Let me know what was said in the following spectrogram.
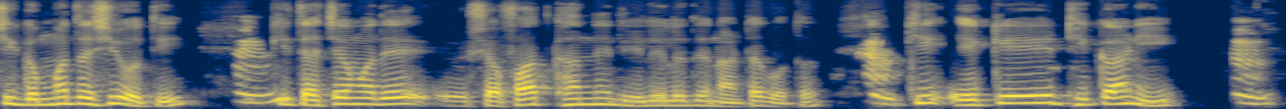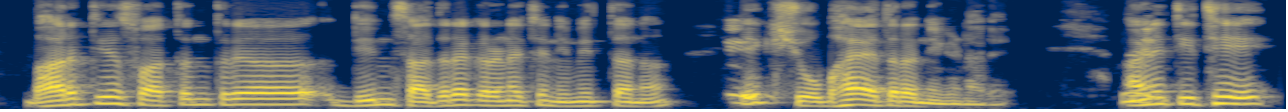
ची गंमत अशी होती की त्याच्यामध्ये शफात खानने लिहिलेलं ते नाटक होतं की एके ठिकाणी भारतीय स्वातंत्र्य दिन साजरा करण्याच्या निमित्तानं एक शोभायात्रा निघणार आहे. आणि तिथे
